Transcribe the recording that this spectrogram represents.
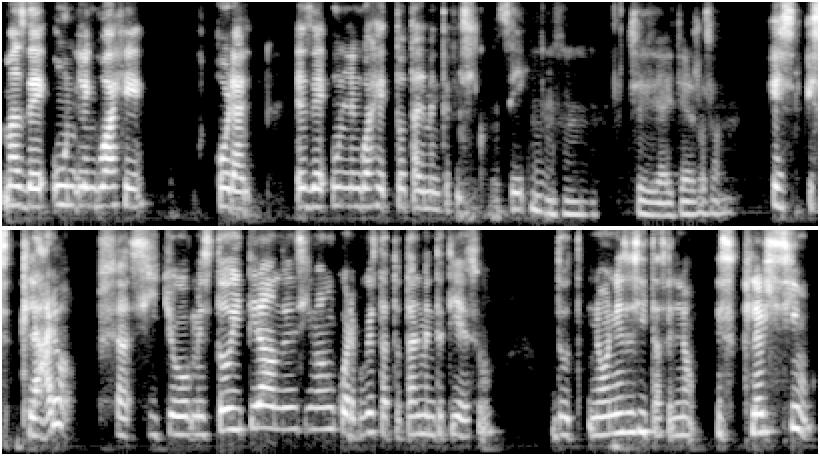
más de un lenguaje oral, es de un lenguaje totalmente físico, sí. Sí, ahí tienes razón. Es, es claro, o sea, si yo me estoy tirando encima de un cuerpo que está totalmente tieso, dude, no necesitas el no, es clarísimo.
